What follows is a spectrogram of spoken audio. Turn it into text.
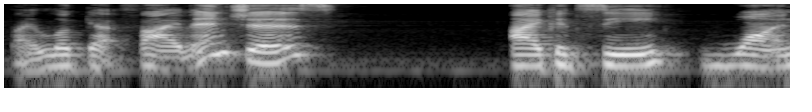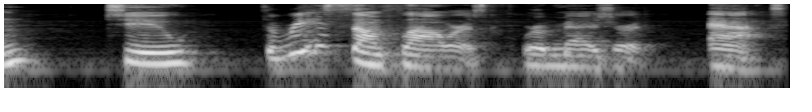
if I look at five inches, I could see one, two, three sunflowers were measured at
